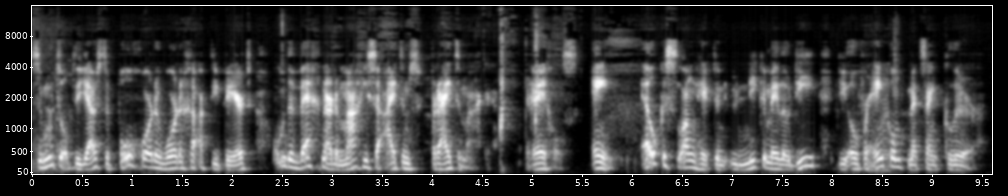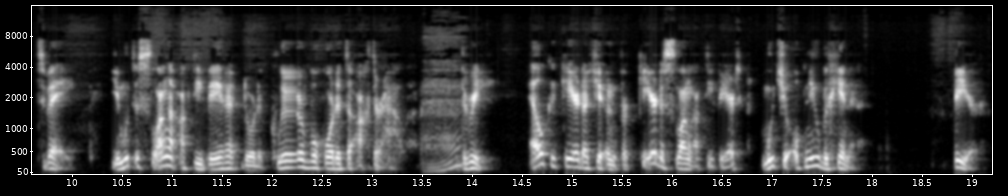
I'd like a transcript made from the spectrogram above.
Ze moeten op de juiste volgorde worden geactiveerd om de weg naar de magische items vrij te maken. Regels 1. Elke slang heeft een unieke melodie die overeenkomt met zijn kleur. 2. Je moet de slangen activeren door de kleurvolgorde te achterhalen. 3. Elke keer dat je een verkeerde slang activeert, moet je opnieuw beginnen. 4.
